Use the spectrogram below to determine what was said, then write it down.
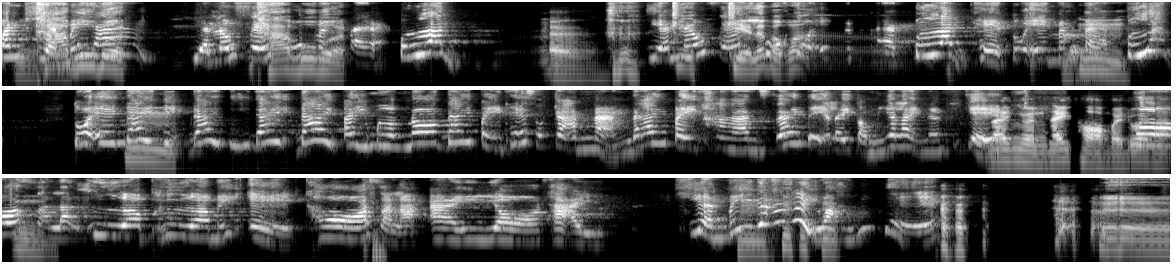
มันเขียนไม่คาบูได้เบิร์ดเขียนแล้วเฟซคาบูบุ๊กเบิมัร์นดแปดเปื้อนเออเขียนแล้วเฟซเขียนแล้วบบุ๊อกกว่าตัวเองมันแปดเปื้อนเพจตัวเองมันแปดอืมเปื้อนตัวเองได้อืมดิบได้ดี ได้ได้ไปเมืองนอกได้ไปเทศกาลหนังได้ไปคานส์ได้ไปอะไรต่อมีอะไรนะพี่เก๋ได้เงินได้ทองไปด้วทยอนะอืมสระเอือเพื่อไม่เอกทอสระไอยอไทย เขียนไม่ได้หวังพี่เก๋เออ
